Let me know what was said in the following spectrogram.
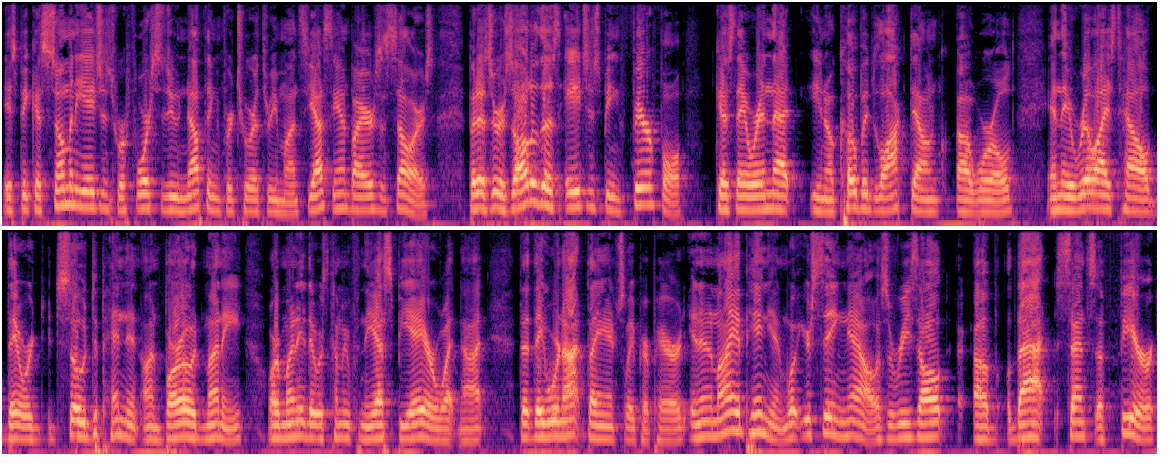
is because so many agents were forced to do nothing for two or three months. Yes, and buyers and sellers. But as a result of those agents being fearful, because they were in that you know COVID lockdown uh, world, and they realized how they were so dependent on borrowed money or money that was coming from the SBA or whatnot that they were not financially prepared. And in my opinion, what you're seeing now as a result of that sense of fear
